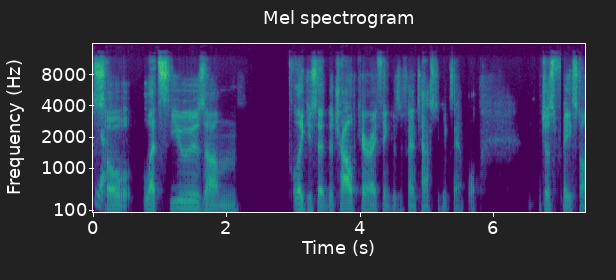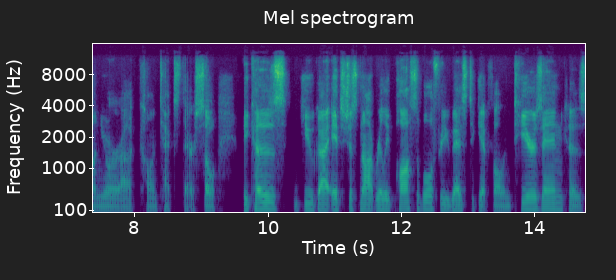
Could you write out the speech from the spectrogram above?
Yeah. So let's use um like you said, the childcare I think is a fantastic example just based on your uh, context there. So because you guys it's just not really possible for you guys to get volunteers in because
